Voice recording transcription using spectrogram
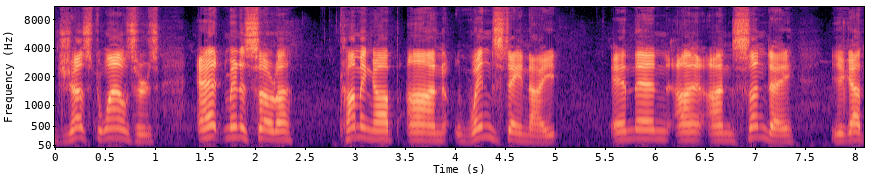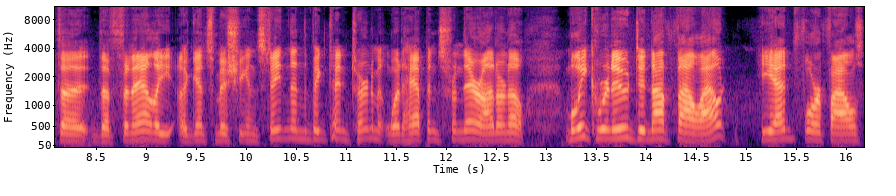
just wowzers, at Minnesota coming up on Wednesday night. And then on, on Sunday, you got the, the finale against Michigan State and then the Big Ten tournament. What happens from there, I don't know. Malik Reneau did not foul out. He had four fouls.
